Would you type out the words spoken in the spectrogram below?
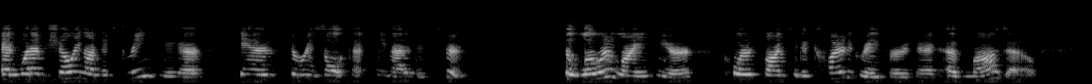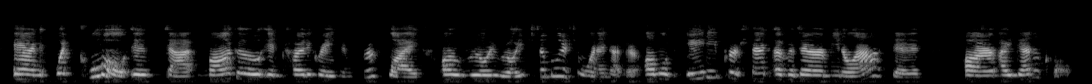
And what I'm showing on the screen here is the result that came out of this search. The lower line here corresponds to the tardigrade version of MAGO. And what's cool is that MAGO and tardigrades and fruit fly are really, really similar to one another. Almost 80% of their amino acids are identical.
